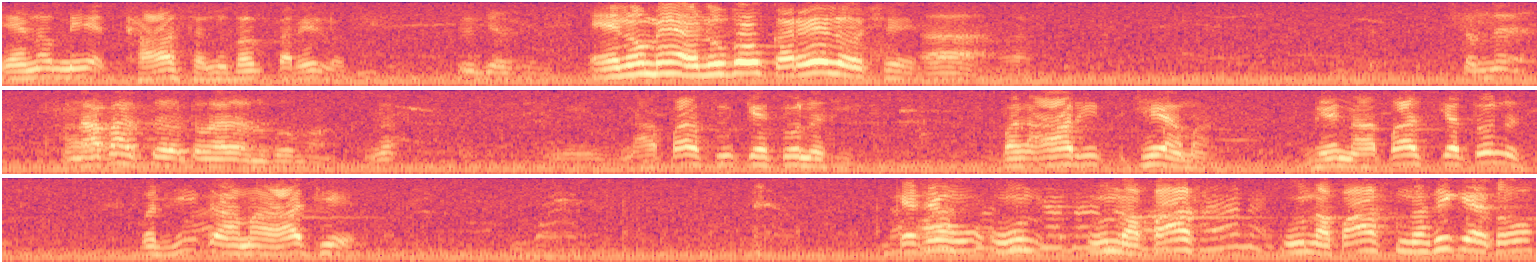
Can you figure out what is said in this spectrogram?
એનો મેં ખાસ અનુભવ કરેલો? એનો મેં અનુભવ કરેલો છે. તમને નાપાસ થયો તમારા અનુભવમાં? નાપાસ હું કેતો નથી. પણ આ રીત છે આમાં. મેં નાપાસ કેતો નથી. પણ રીત આમાં આ છે. કે છે હું હું- નપાસ હું નપાસ નથી કેતો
